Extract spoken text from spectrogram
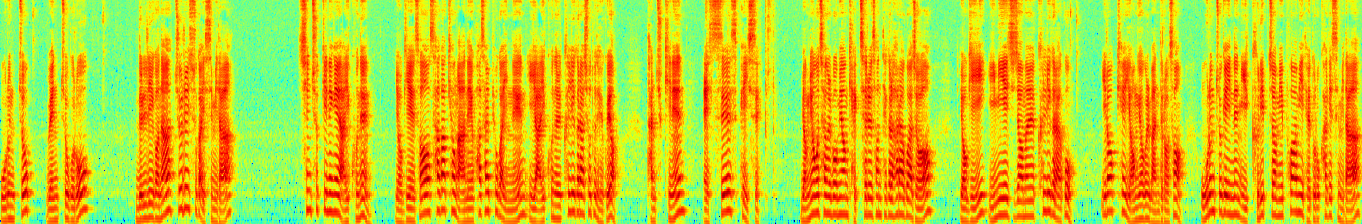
오른쪽, 왼쪽으로 늘리거나 줄일 수가 있습니다. 신축 기능의 아이콘은 여기에서 사각형 안에 화살표가 있는 이 아이콘을 클릭을 하셔도 되고요. 단축키는 S 스페이스. 명령어 창을 보면 객체를 선택을 하라고 하죠. 여기 임의의 지점을 클릭을 하고 이렇게 영역을 만들어서 오른쪽에 있는 이 그립점이 포함이 되도록 하겠습니다.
